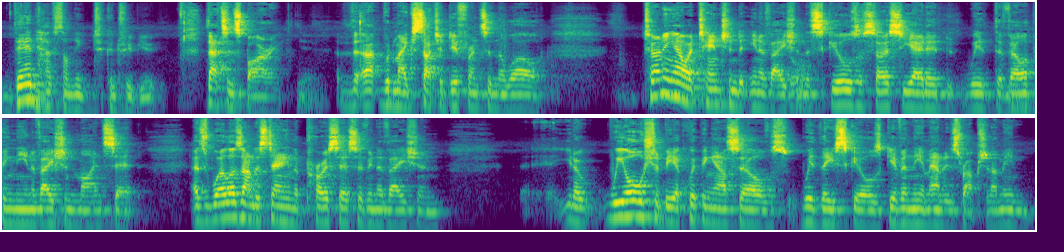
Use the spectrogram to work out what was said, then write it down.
then have something to contribute. That's inspiring. Yeah. That uh, would make such a difference in the world. Turning our attention to innovation, sure. the skills associated with developing the innovation mindset, as well as understanding the process of innovation, you know, we all should be equipping ourselves with these skills given the amount of disruption. I mean,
